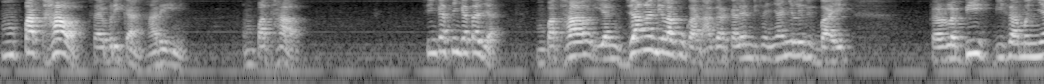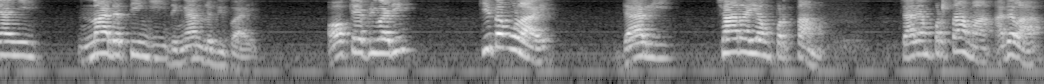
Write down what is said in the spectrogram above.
Empat hal saya berikan hari ini. Empat hal. Singkat-singkat aja. Empat hal yang jangan dilakukan agar kalian bisa nyanyi lebih baik. Terlebih bisa menyanyi nada tinggi dengan lebih baik. Oke, okay, everybody, kita mulai dari cara yang pertama. Cara yang pertama adalah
